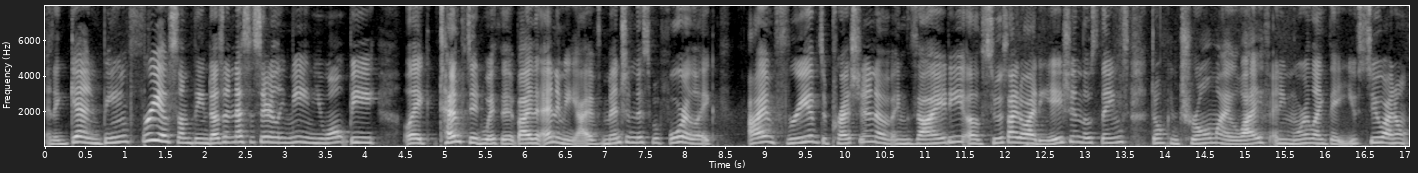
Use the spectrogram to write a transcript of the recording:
And again, being free of something doesn't necessarily mean you won't be like tempted with it by the enemy. I've mentioned this before like I am free of depression, of anxiety, of suicidal ideation. Those things don't control my life anymore like they used to. I don't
